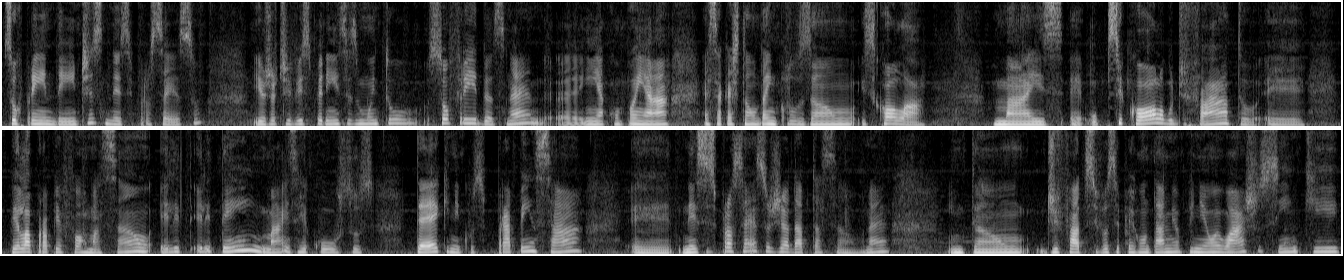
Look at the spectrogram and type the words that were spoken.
surpreendentes nesse processo e eu já tive experiências muito sofridas, né, é, em acompanhar essa questão da inclusão escolar. Mas é, o psicólogo, de fato, é, pela própria formação, ele, ele tem mais recursos técnicos para pensar é, nesses processos de adaptação, né? Então, de fato, se você perguntar a minha opinião, eu acho sim que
